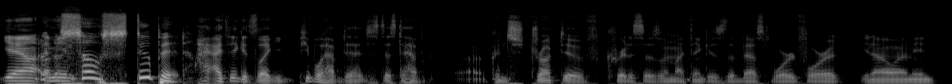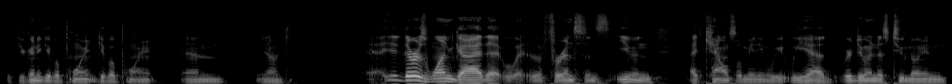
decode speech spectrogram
yeah I mean so stupid I, I think it's like people have to just, just to have uh, constructive criticism. I think is the best word for it. You know, I mean, if you're going to give a point, give a point. And you know, t- eh, there was one guy that, w- for instance, even at council meeting, we we had we're doing this two million.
